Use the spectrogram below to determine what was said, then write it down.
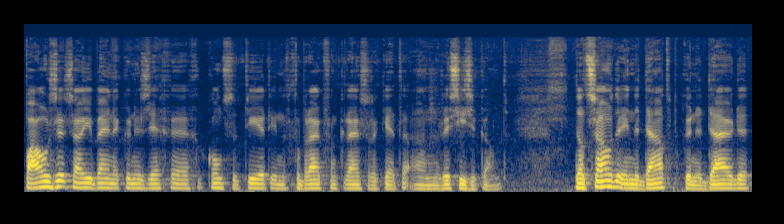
pauze, zou je bijna kunnen zeggen, geconstateerd in het gebruik van kruisraketten aan de Russische kant. Dat zou er inderdaad op kunnen duiden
